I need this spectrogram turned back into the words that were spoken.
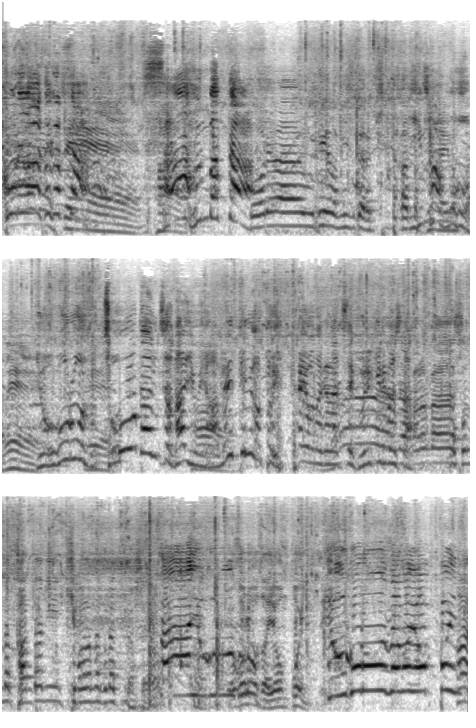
これは浅かった。ねさあ踏ん張った。これは腕を自ら切った形にな今りましもうたねヨゴローズ冗談じゃないよやめてよといったような形で振り切りました。なかなかそんな簡単に決まらなくなってきましたよ。さあヨゴローズヨゴローザ4ポイント。ヨゴローザの4ポイント、は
